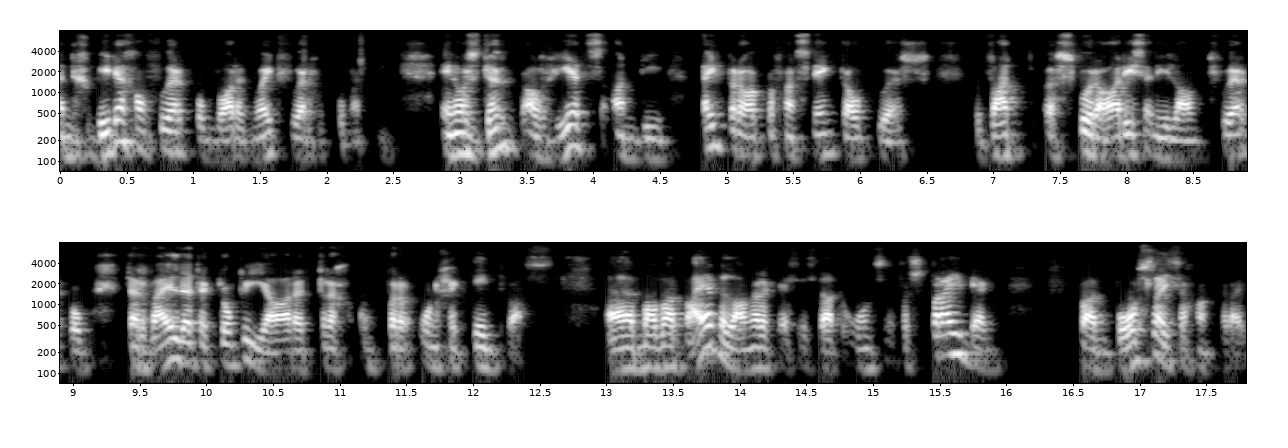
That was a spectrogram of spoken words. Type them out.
in gebiede gaan voorkom waar dit nooit voorgekom het nie. En ons dink alreeds aan die uitbrake van snenkdalkoors wat sporadies in die land voorkom terwyl dit 'n klompie jare terug amper ongekend was. Uh maar wat baie belangrik is is dat ons 'n verspreiding van bosluise gaan kry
